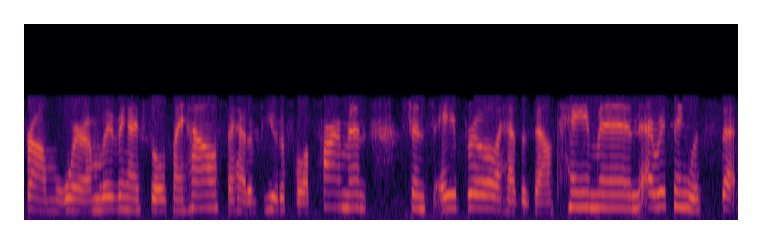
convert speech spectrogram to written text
from where I'm living. I sold my house. I had a beautiful apartment. Since April, I had the down payment. Everything was set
